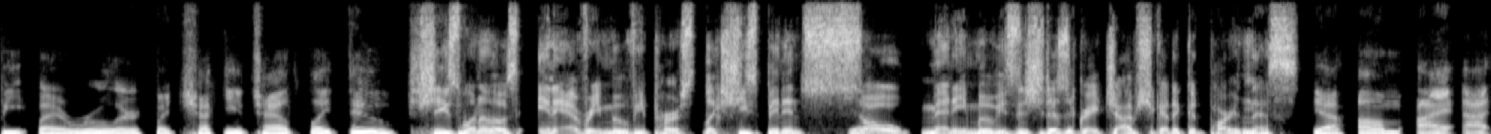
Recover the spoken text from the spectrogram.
beat by a ruler by Chucky and Child's Play 2. She's one of those in every movie person. Like she's been in so many movies and she does a great job. She got a good part in this. Yeah. Um. I. I.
